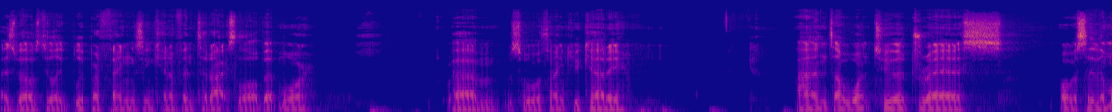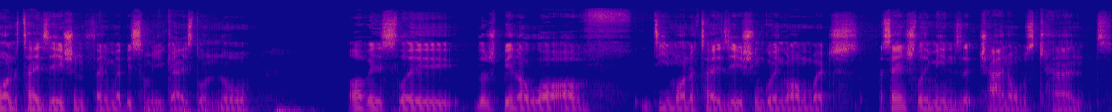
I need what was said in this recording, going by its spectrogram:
as well as do like blooper things and kind of interacts a little bit more. Um, so thank you, Carrie. And I want to address, obviously, the monetization thing. Maybe some of you guys don't know. Obviously, there's been a lot of demonetization going on, which essentially means that channels can't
